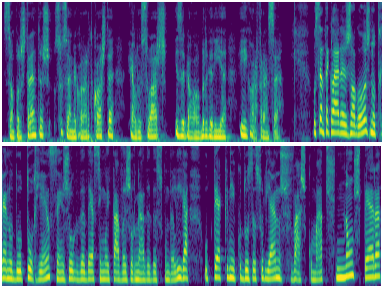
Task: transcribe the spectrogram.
São palestrantes Susana Goulart Costa, Hélio Soares, Isabel Albergaria e Igor França. O Santa Clara joga hoje no terreno do Torriense, em jogo da 18ª jornada da Segunda Liga. O técnico dos açorianos, Vasco Matos, não espera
